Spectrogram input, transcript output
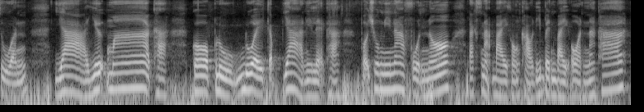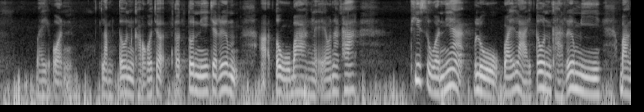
สวนหญ้าเยอะมากค่ะ ก็ปลูกด้วยกับหญ้านี่แหละค่ะ เพราะช่วงนี้หน้าฝนเนาะลักษณะใบของเขานี่เป็นใบอ่อนนะคะ ใบอ่อนลำต้นเขาก็จะตนต้นนี้จะเริ่มโตบ้างแล้วนะคะ ที่สวนเนี่ยปลูกไว้หลายต้นค่ะ เริ่มมีบาง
